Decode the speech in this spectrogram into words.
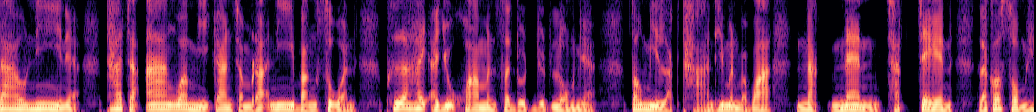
จ้าหนี้เนี่ยถ้าจะอ้างว่ามีการชำระหนี้บางส่วน เพื่อให้อายุความมันสะดุดหยุดลงเนี่ยต้องมีหลักฐานที่มันแบบว่าหนักแน่น ชัดเจน แล้วก็สมเห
